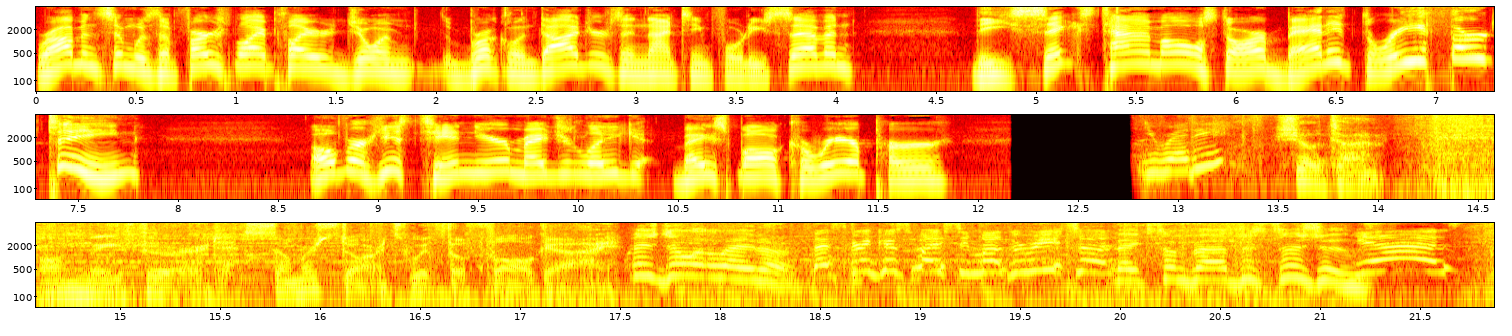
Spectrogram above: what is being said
Robinson was the first black player to join the Brooklyn Dodgers in 1947. The six time All Star batted 313 over his 10 year Major League Baseball career per. You ready? Showtime. On May 3rd, summer starts with The Fall Guy. Let's do it later. Let's drink a spicy margarita. Make some bad decisions. Yes.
